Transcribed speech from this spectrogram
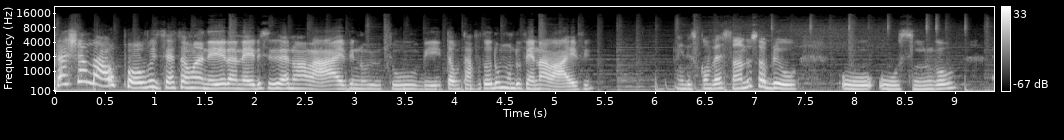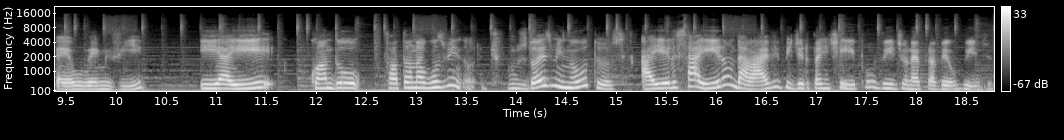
para chamar o povo de certa maneira, né? Eles fizeram uma live no YouTube, então tava todo mundo vendo a live. Eles conversando sobre o, o, o single, é, o MV. E aí, quando faltando alguns minutos, tipo, uns dois minutos, aí eles saíram da live e pediram pra gente ir pro vídeo, né, pra ver o vídeo.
